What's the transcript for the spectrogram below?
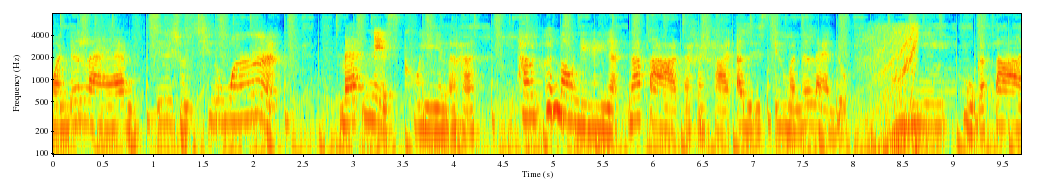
Wonderland ชื่อชุดชื่อว่า Madness Queen นะคะ ถ้าเพื่อนๆมองดีๆเนี่ย หน้าตาจะคล้ายๆ Alice in Wonderland ดูมี หูกระต่าย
